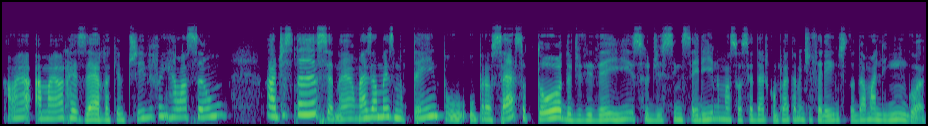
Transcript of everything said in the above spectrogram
a, a maior reserva que eu tive foi em relação à distância, né? Mas ao mesmo tempo, o processo todo de viver isso, de se inserir numa sociedade completamente diferente, estudar uma língua,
